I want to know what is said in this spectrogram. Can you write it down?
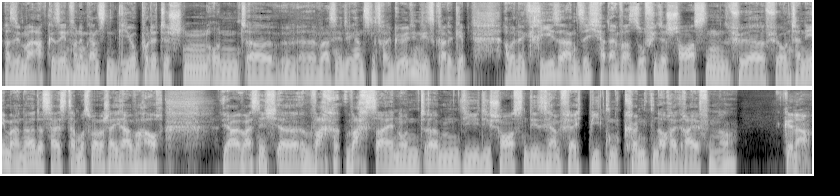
also immer abgesehen von dem ganzen geopolitischen und äh, äh, weiß nicht, den ganzen Tragödien, die es gerade gibt, aber eine Krise an sich hat einfach so viele Chancen für, für Unternehmer. Ne? Das heißt, da muss man wahrscheinlich einfach auch ja, weiß nicht, äh, wach, wach sein und ähm, die, die Chancen, die sich einem vielleicht bieten könnten, auch ergreifen, ne? Genau.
